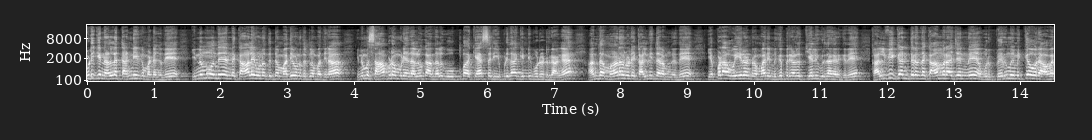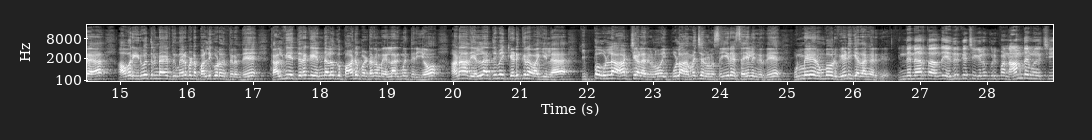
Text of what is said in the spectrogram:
குடிக்க நல்ல தண்ணி இருக்க மாட்டேங்குது. இன்னமும் வந்து இந்த காலை உணவு திட்டம் மதிய உணவு திட்டம் பார்த்தீங்கன்னா இன்னமும் சாப்பிட முடியாத அளவுக்கு அந்த அளவுக்கு உப்புமா கேசரி இப்படி தான் கிண்டி போட்டுட்டு இருக்காங்க அந்த மாணவர்களுடைய கல்வி தரம்ங்கிறது எப்படா உயரன்ற மாதிரி மிகப்பெரிய அளவு கேள்விக்குறிதாங்க இருக்குது. கல்வி கண் திறந்த காமராஜன் ஒரு பெருமை மிக்க ஒரு அவரை அவர் இருபத்தி ரெண்டாயிரத்துக்கு மேற்பட்ட பள்ளிக்கூடம் திறந்து கல்வியை திறக்க எந்த அளவுக்கு பாடுபட்டார் நம்ம எல்லாருக்குமே தெரியும். ஆனால் அது எல்லாத்தையுமே கெடுக்கிற வகையில் இப்போ உள்ள ஆட்சியாளர்களும் இப்போ உள்ள அமைச்சர்களும் செய்கிற செயலுங்கிறது உண்மையிலே ரொம்ப ஒரு வேடிக்கை தாங்க இருக்கு. இந்த நேரத்தில் வந்து எதிர்க்கட்சிகளும் குறிப்பாக நாம் தமிழ் கட்சி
